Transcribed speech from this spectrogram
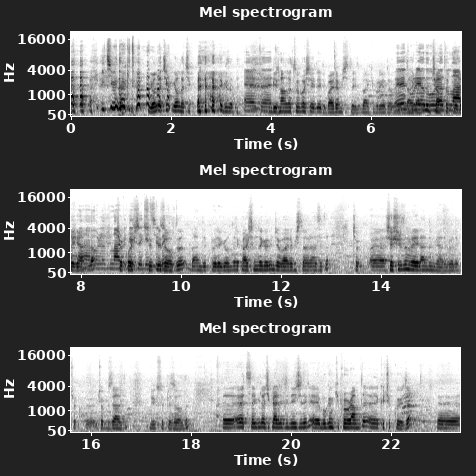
İçimi döktüm. yol açık, yol açık. Güzel. Evet, evet. Birhan'la Tuğba şeydeydi, bayram işteydi. Belki buraya da Evet, buraya da uğradılar. geldiler. uğradılar çok hoş sürpriz geçirdik. oldu. Ben de böyle yolları karşımda görünce bayram işte arazide çok e, şaşırdım ve eğlendim yani. Böyle çok e, çok güzeldi. Büyük sürpriz oldu. E, evet sevgili Açık Radyo dinleyicileri, e, bugünkü programda e, Küçük Kuyu'da ee,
